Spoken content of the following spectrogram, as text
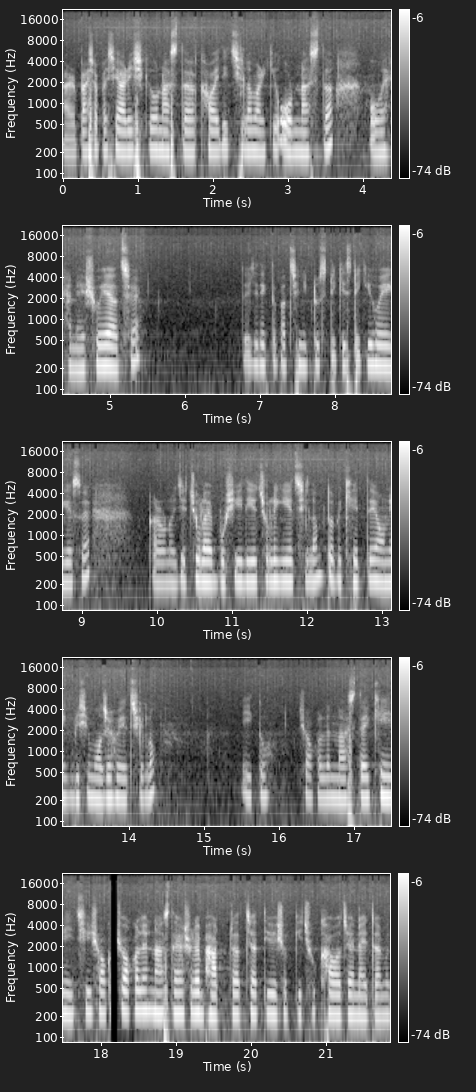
আর পাশাপাশি আরিশকেও নাস্তা খাওয়াই দিচ্ছিলাম আর কি, ওর নাস্তা। ও এখানে শুয়ে আছে। তো এই যে দেখতে পাচ্ছেন একটু স্টিকি স্টিকি হয়ে গেছে। কারণ ওই যে চুলায় বসিয়ে দিয়ে চলে গিয়েছিলাম, তবে খেতে অনেক বেশি মজা হয়েছিল। এই তো, সকালের নাস্তায় খেয়ে নিচ্ছি। সকালের নাস্তায় আসলে ভাত টাত জাতীয় এসব কিছু খাওয়া যায় না, এটা আমি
